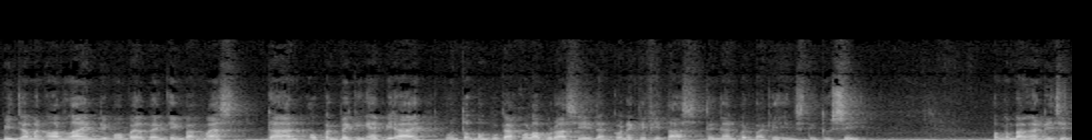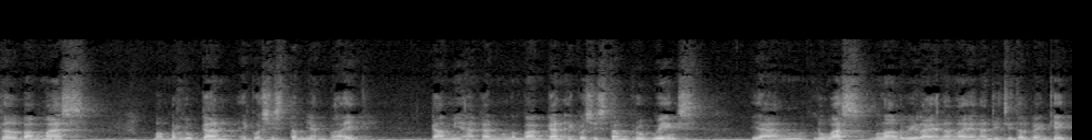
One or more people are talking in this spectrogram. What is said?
pinjaman online di mobile banking Bank Mas, dan Open Banking API untuk membuka kolaborasi dan konektivitas dengan berbagai institusi pengembangan digital Bank Mas memerlukan ekosistem yang baik. Kami akan mengembangkan ekosistem Group Wings yang luas melalui layanan-layanan digital banking.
